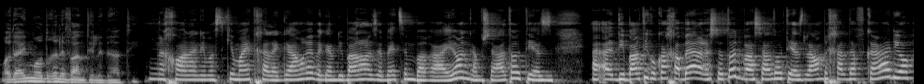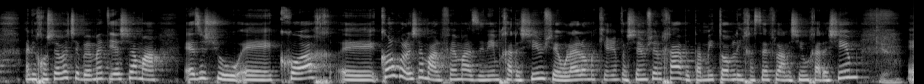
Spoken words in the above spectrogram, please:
הוא עדיין מאוד רלוונטי לדעתי. נכון, אני מסכימה איתך לגמרי, וגם דיברנו על זה בעצם ברעיון, גם שאלת אותי, אז אה, דיברתי כל כך הרבה על הרשתות, ואז שאלת אותי, אז למה בכלל דווקא רדיו? אני חושבת שבאמת יש שם איזשהו אה, כוח, אה, קודם כל יש שם אלפי מאזינים חדשים, שאולי לא מכירים את השם שלך, ותמיד טוב להיחשף לאנשים חדשים, כן. אה,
